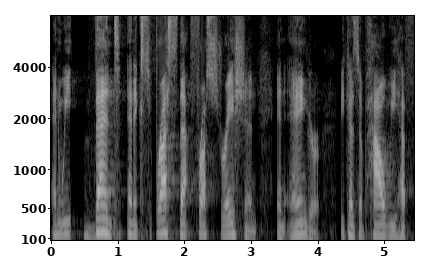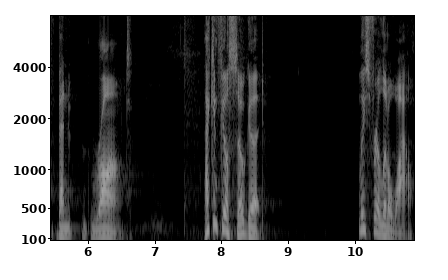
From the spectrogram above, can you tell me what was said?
And we vent and express that frustration and anger because of how we have been wronged. That can feel so good, at least for a little while.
